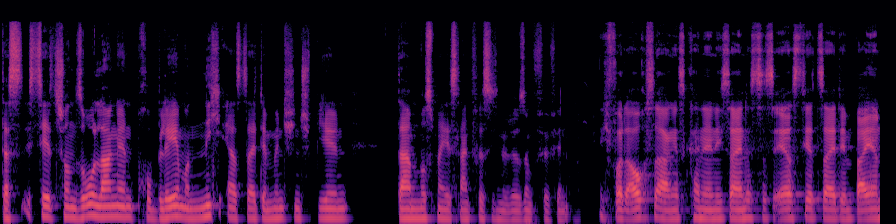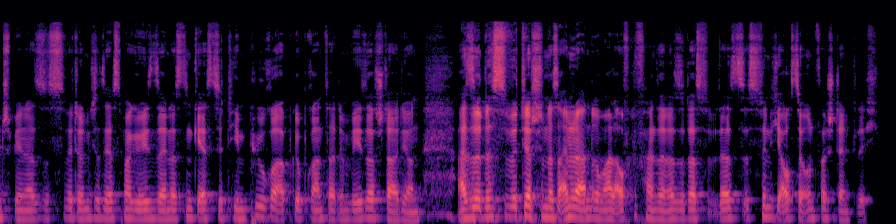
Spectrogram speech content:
das ist jetzt schon so lange ein Problem und nicht erst seit den München-Spielen. Da muss man jetzt langfristig eine Lösung für finden. Ich wollte auch sagen, es kann ja nicht sein, dass das erst jetzt seit den Bayern-Spielen, also es wird ja nicht das erste Mal gewesen sein, dass ein Gästeteam Pyro abgebrannt hat im Weserstadion. Also das wird ja schon das ein oder andere Mal aufgefallen sein. Also das, das, das finde ich auch sehr unverständlich.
